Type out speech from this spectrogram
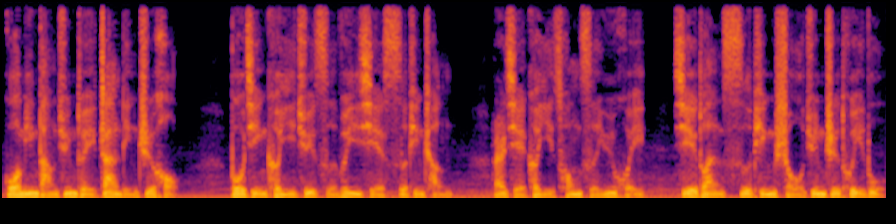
国民党军队占领之后，不仅可以据此威胁四平城，而且可以从此迂回，截断四平守军之退路，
